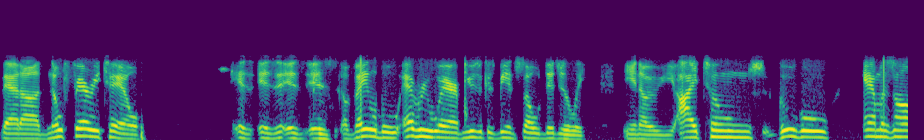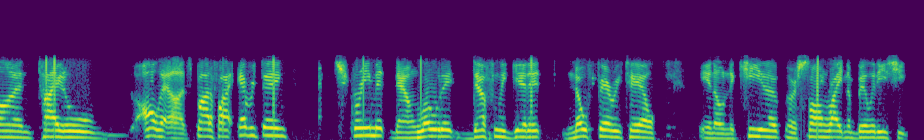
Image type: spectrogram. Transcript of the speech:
that uh, no fairy tale is is is is available everywhere. Music is being sold digitally. You know, iTunes, Google, Amazon, Tidal, all that, uh, Spotify, everything. Stream it, download it, definitely get it. No fairy tale. You know, Nikia, her songwriting ability, she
